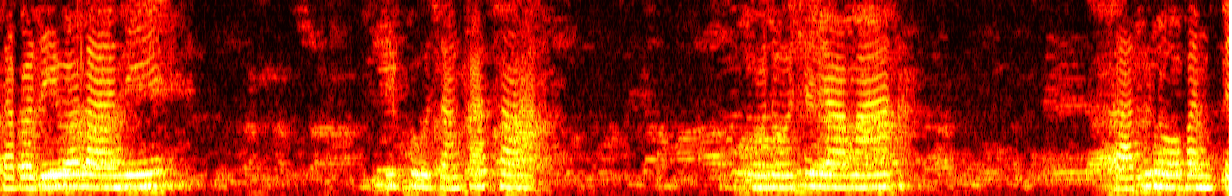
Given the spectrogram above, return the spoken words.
สัปปริวารานิพิคูสังคาสะ โมโนชยามะ สาธุโนพันเต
